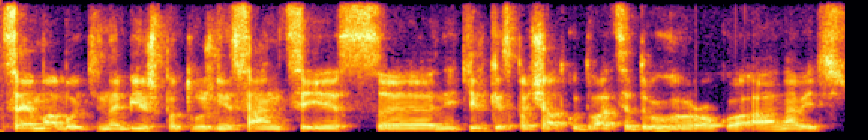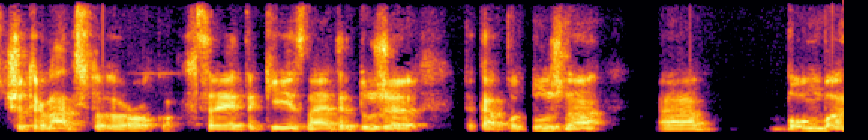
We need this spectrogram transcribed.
Це, мабуть, найбільш потужні санкції з е, не тільки з початку 22-го року, а навіть з 14-го року. Це такі, знаєте, дуже така потужна е, бомба.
